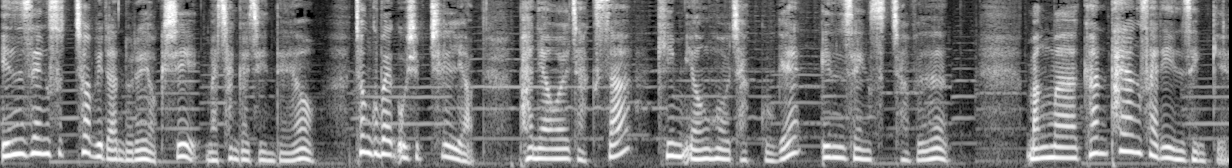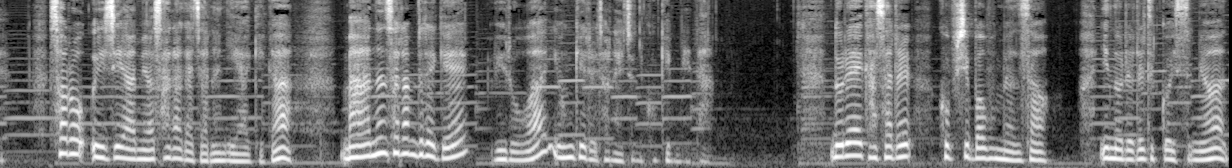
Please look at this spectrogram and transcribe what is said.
인생 수첩이란 노래 역시 마찬가지인데요. 1957년 반야월 작사 김영호 작곡의 인생 수첩은 막막한 타양살이 인생길, 서로 의지하며 살아가자는 이야기가 많은 사람들에게 위로와 용기를 전해준 곡입니다. 노래 가사를 곱씹어 보면서 이 노래를 듣고 있으면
